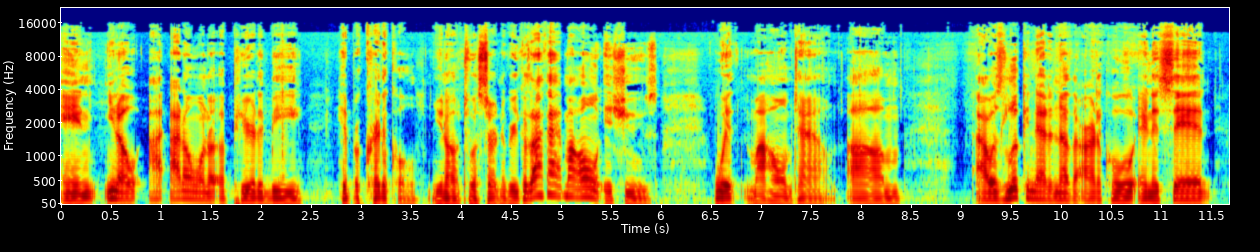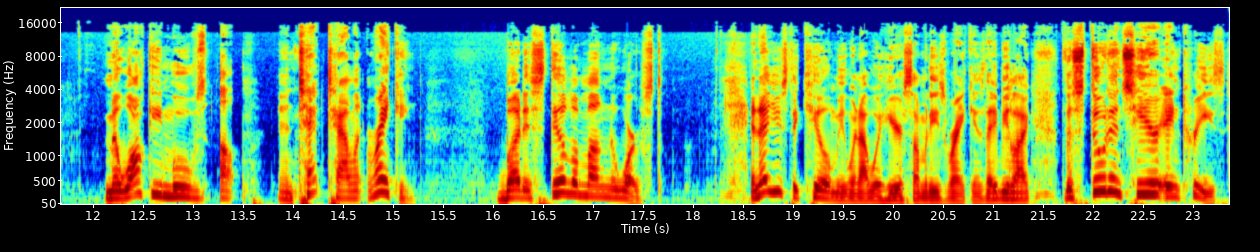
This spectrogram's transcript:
And you know, I, I don't want to appear to be hypocritical, you know, to a certain degree, because I've had my own issues with my hometown. Um, I was looking at another article, and it said Milwaukee moves up in tech talent ranking, but is still among the worst. And that used to kill me when I would hear some of these rankings. They'd be like, the students here increased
